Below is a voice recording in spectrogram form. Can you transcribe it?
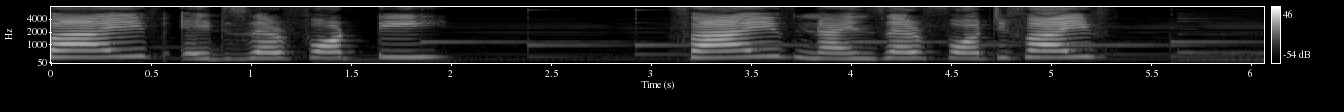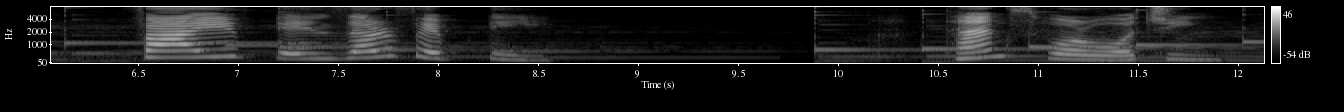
5 8s are 40 5 9s are 45 5 10s are 50 Thanks for watching.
